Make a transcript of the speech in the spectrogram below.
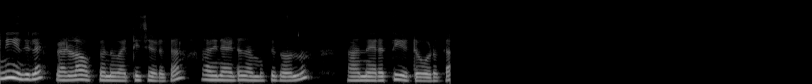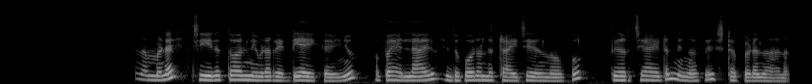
ഇനി ഇതിൽ വെള്ളമൊക്കെ ഒന്ന് വറ്റിച്ചെടുക്കാം. അതിനായിട്ട് നമുക്കിതൊന്ന് നിരത്തിയിട്ട് കൊടുക്കാം. നമ്മുടെ ചീരത്തോരൻ ഇവിടെ റെഡി ആയി കഴിഞ്ഞു. അപ്പോൾ എല്ലാവരും ഇതുപോലെ ഒന്ന് ട്രൈ ചെയ്ത് നോക്കൂ. തീർച്ചയായിട്ടും നിങ്ങൾക്ക് ഇഷ്ടപ്പെടുന്നതാണ്.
